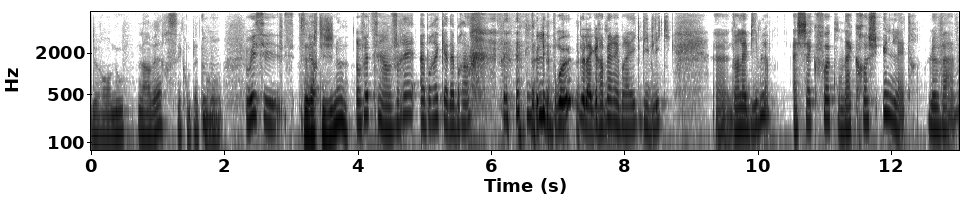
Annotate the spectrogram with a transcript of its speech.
devant nous. L'inverse, c'est complètement. Mhm. Oui, c'est. C'est vertigineux. En fait, c'est un vrai abracadabra de l'hébreu, de la grammaire hébraïque biblique. Euh, dans la Bible, à chaque fois qu'on accroche une lettre, le Vav,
